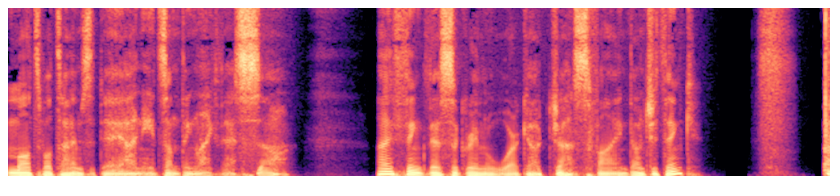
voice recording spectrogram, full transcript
multiple times a day I need something like this, so I think this agreement will work out just fine, don't you think?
